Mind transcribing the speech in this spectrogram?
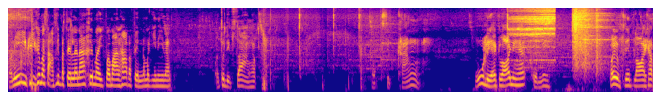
ตอนนี้ EP ขึ้นมาสามสิบเปอร์เซ็นแล้วนะ ขึ้นมาอีกประมาณห้าเปอร์เซ็นต์นะเมื่อกี้นี้นะวัตถุดิบสร้างครับหกสิบครั้งอู้เหลืออีกร้อยหนึ่งฮะขนนี่ปึ้มเรียบร้อยครับ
